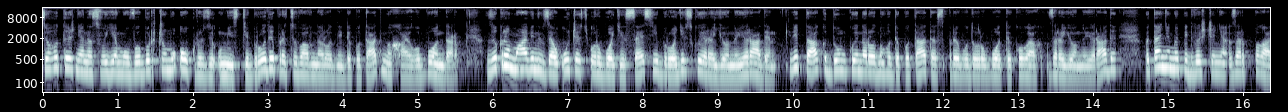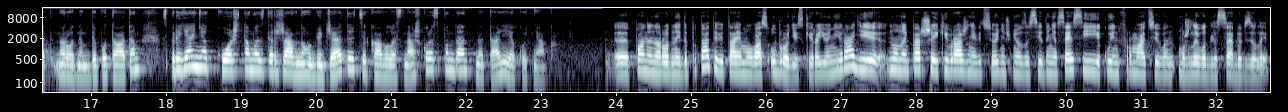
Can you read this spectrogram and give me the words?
Цього тижня на своєму виборчому окрузі у місті Броди працював народний депутат Михайло Бондар. Зокрема, він взяв участь у роботі сесії Бродівської районної ради. Відтак, думкою народного депутата з приводу роботи колег з районної ради, питаннями підвищення зарплат народним депутатам, сприяння коштами з державного бюджету цікавилась наш кореспондент Наталія Котняк. Е, Пане народний депутате, вітаємо вас у Бродівській районній раді. Ну, найперше, які враження від сьогоднішнього засідання сесії, яку інформацію ви, можливо, для себе взяли?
